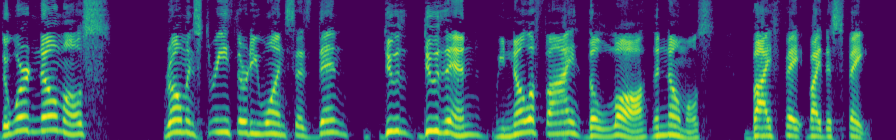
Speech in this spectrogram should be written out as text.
The word nomos, Romans 3:31 says, "Then do do then we nullify the law, the nomos, by faith, by this faith."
